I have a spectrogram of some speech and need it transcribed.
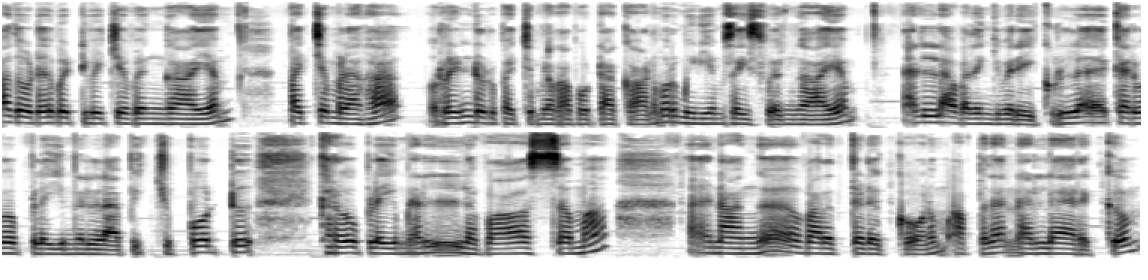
அதோட வெட்டி வச்ச வெங்காயம் பச்சை மிளகாய் ரெண்டு ஒரு பச்சை மிளகாய் போட்டால் காணும். ஒரு மீடியம் சைஸ் வெங்காயம். நல்லா வதங்கி வரைக்குள்ள கருவேப்பிலையும் நல்லா பிச்சு போட்டு கருவேப்பிலையும் நல்ல வாசமாக நாங்கள் வறுத்தெடுக்கணும். அப்போ தான் நல்லா இருக்கும்.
